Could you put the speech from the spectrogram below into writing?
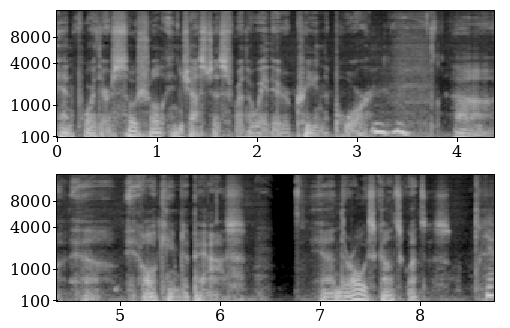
and for their social injustice, for the way they were treating the poor. Mm-hmm. Uh, uh, it all came to pass. And there are always consequences. Yeah.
